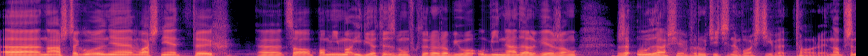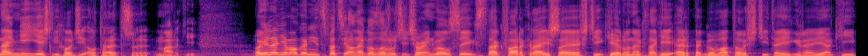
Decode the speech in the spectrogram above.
e, no a szczególnie właśnie tych, e, co pomimo idiotyzmów, które robiło Ubi, nadal wierzą, że uda się wrócić na właściwe tory. No przynajmniej jeśli chodzi o te trzy marki. O ile nie mogę nic specjalnego zarzucić Rainbow Six, tak Far Cry 6 i kierunek takiej RPGowatości tej gry, jak i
